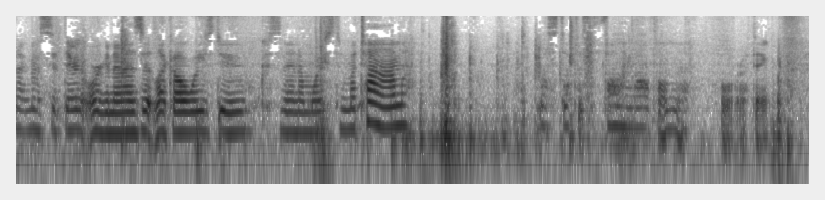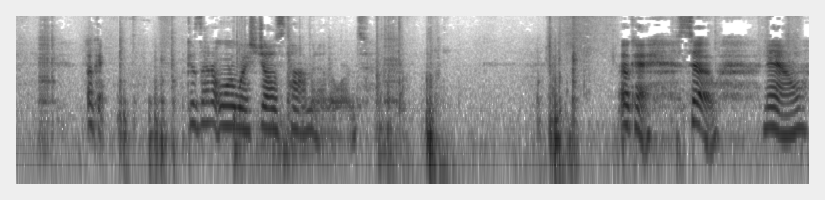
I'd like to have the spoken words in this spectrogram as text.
I'm not going to sit there and organize it like I always do, because then I'm wasting my time. My stuff is falling off on the floor, I think. Okay, because I don't want to waste y'all's time, in other words. Okay, so now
